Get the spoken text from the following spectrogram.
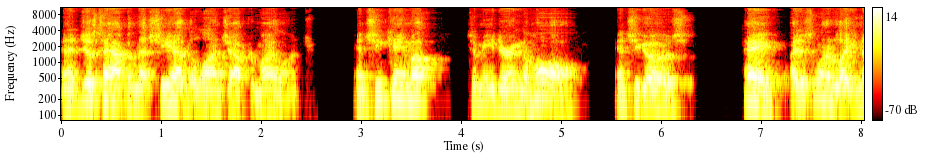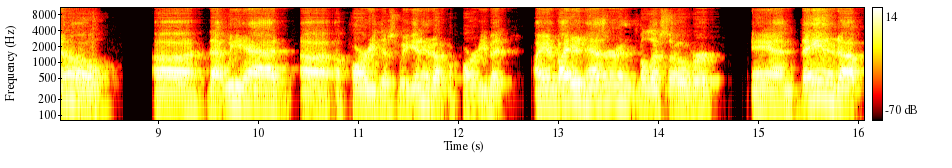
and it just happened that she had the lunch after my lunch. And she came up to me during the hall, and she goes, hey, I just wanted to let you know uh, that we had uh, a party this week. It ended up a party, but I invited Heather and Melissa over, and they ended up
